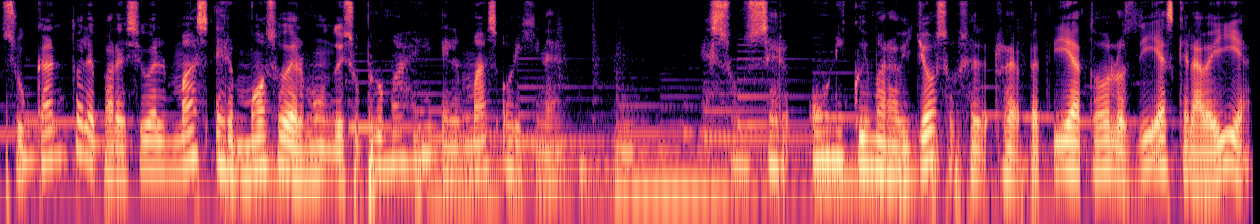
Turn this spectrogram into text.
Su canto le pareció el más hermoso del mundo y su plumaje el más original. Es un ser único y maravilloso, se repetía todos los días que la veía.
